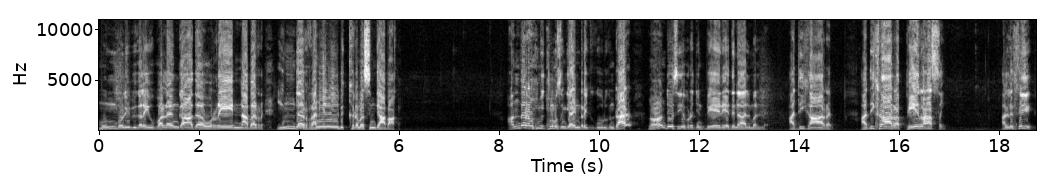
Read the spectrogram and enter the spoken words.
முன்மொழிவுகளை வழங்காத ஒரே நபர் இந்த ரணில் விக்ரமசிங்காவாகும். அந்த ரணில் விக்ரமசிங்கா இன்றைக்கு கூறுகின்றார் நான் தேசிய பிரச்சனை வேறு எதனாலும் அல்ல. அதிகார அதிகார பேராசை. அல்லது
